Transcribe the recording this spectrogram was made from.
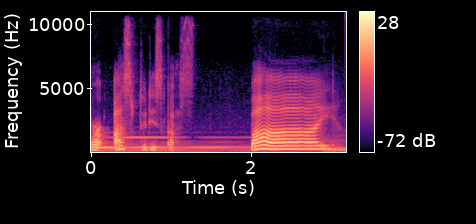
for us to discuss. Bye.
